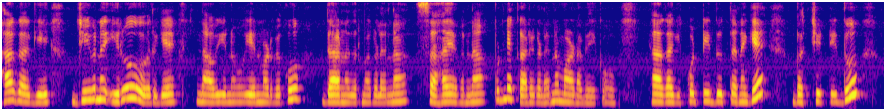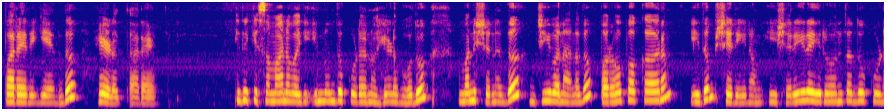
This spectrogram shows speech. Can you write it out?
ಹಾಗಾಗಿ ಜೀವನ ಇರೋವರೆಗೆ ನಾವು ಏನು ಏನು ಮಾಡಬೇಕು? ದಾನ ಧರ್ಮಗಳನ್ನು, ಸಹಾಯವನ್ನು, ಪುಣ್ಯ ಕಾರ್ಯಗಳನ್ನು ಮಾಡಬೇಕು. ಹಾಗಾಗಿ ಕೊಟ್ಟಿದ್ದು ತನಗೆ, ಬಚ್ಚಿಟ್ಟಿದ್ದು ಪರರಿಗೆ ಎಂದು ಹೇಳುತ್ತಾರೆ. ಇದಕ್ಕೆ ಸಮಾನವಾಗಿ ಇನ್ನೊಂದು ಕೂಡ ಹೇಳಬಹುದು. ಮನುಷ್ಯನದು ಜೀವನ ಅನ್ನೋದು ಪರೋಪಕಾರಂ ಇದಂ ಶರೀರಂ. ಈ ಶರೀರ ಇರುವಂಥದ್ದು ಕೂಡ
